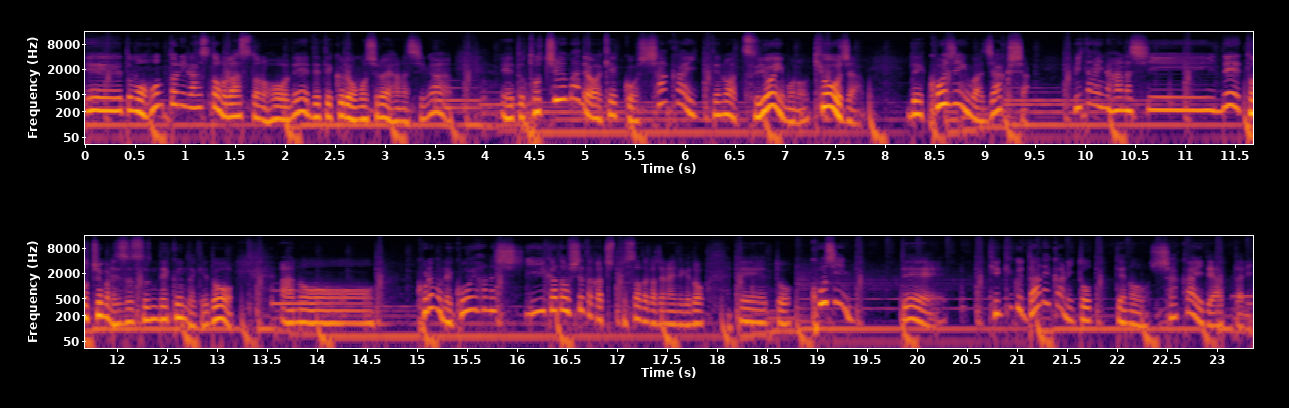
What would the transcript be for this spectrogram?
えー、ともう本当にラストのラストの方で出てくる面白い話が、えー、と途中までは結構社会っていうのは強いもの強者。で個人は弱者。みたいな話で途中まで進んでいくんだけどあのー、これもねこういう話言い方をしてたかちょっと定かじゃないんだけどえっ、ー、と個人って結局誰かにとっての社会であったり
